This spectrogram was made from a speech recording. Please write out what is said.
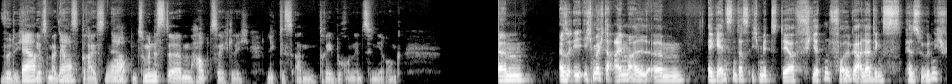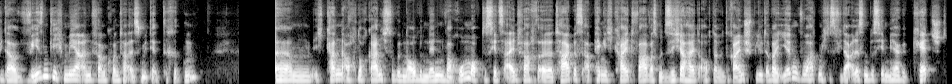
Würde ich Ja, jetzt mal ja, ganz dreist ja. behaupten. Zumindest ähm, hauptsächlich liegt es an Drehbuch und Inszenierung. Ähm, also ich möchte einmal ähm, ergänzen, dass ich mit der vierten Folge allerdings persönlich wieder wesentlich mehr anfangen konnte als mit der dritten. Ähm, ich kann auch noch gar nicht so genau benennen, warum, ob das jetzt einfach äh, Tagesabhängigkeit war, was mit Sicherheit auch damit reinspielt, aber irgendwo hat mich das wieder alles ein bisschen mehr gecatcht.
